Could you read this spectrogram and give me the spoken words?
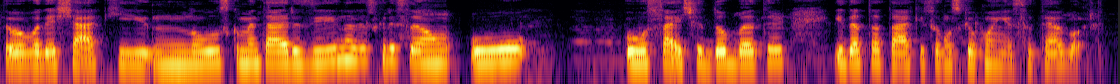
Então eu vou deixar aqui nos comentários e na descrição o, o site do Butter e da Tata, que são os que eu conheço até agora.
